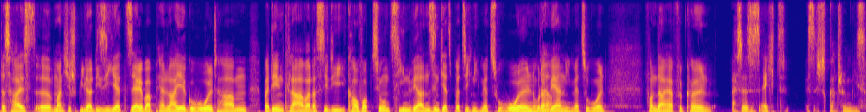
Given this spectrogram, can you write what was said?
Das heißt, äh, manche Spieler, die sie jetzt selber per Laie geholt haben, bei denen klar war, dass sie die Kaufoption ziehen werden, sind jetzt plötzlich nicht mehr zu holen oder Ja. wären nicht mehr zu holen. Von daher für Köln, also es ist echt, es ist ganz schön mies.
